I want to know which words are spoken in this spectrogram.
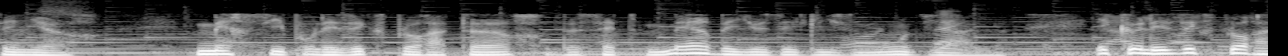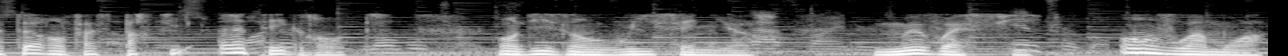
Seigneur, merci pour les explorateurs de cette merveilleuse Église mondiale et que les explorateurs en fassent partie intégrante en disant oui Seigneur, me voici, envoie-moi,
